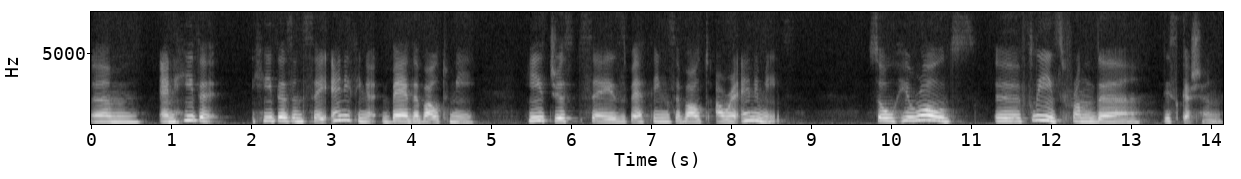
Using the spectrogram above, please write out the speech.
Um, and he, the, he doesn't say anything bad about me. He just says bad things about our enemies. So Herodes uh, flees from the discussion.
